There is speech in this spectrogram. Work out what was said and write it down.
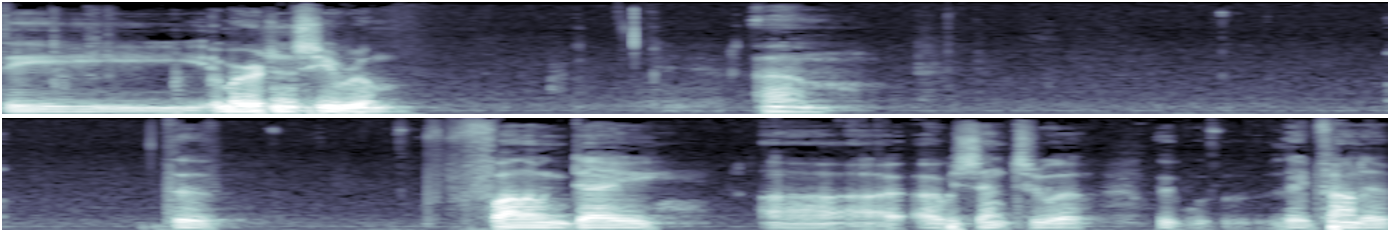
the emergency room, um, the following day, uh, I, was sent to a. They'd found a,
